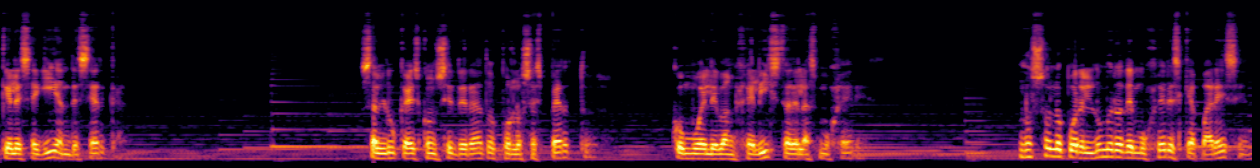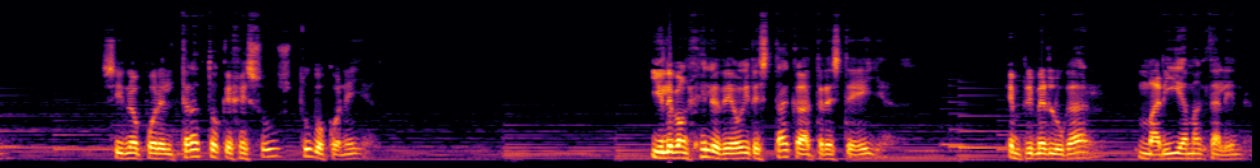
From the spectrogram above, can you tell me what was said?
que le seguían de cerca. San Lucas es considerado por los expertos como el evangelista de las mujeres no solo por el número de mujeres que aparecen, sino por el trato que Jesús tuvo con ellas. Y el Evangelio de hoy destaca a tres de ellas. En primer lugar, María Magdalena,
